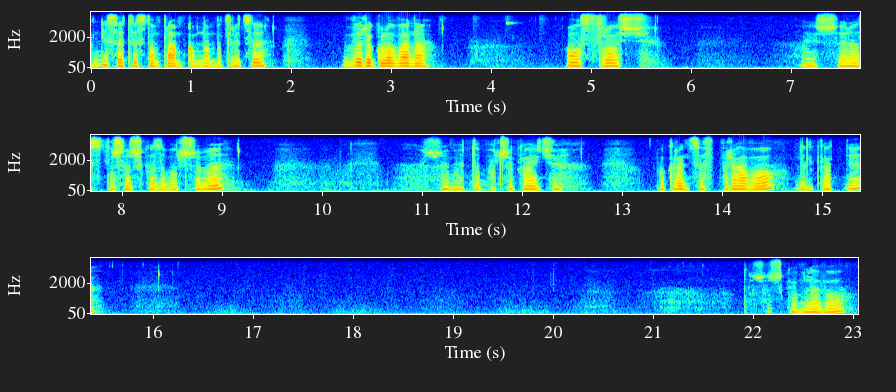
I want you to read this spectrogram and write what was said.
Niestety z tą plamką na matrycy. Wyregulowana ostrość. A jeszcze raz troszeczkę zobaczymy. Żeby to poczekajcie. Pokręcę w prawo delikatnie. Troszeczkę w lewo.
